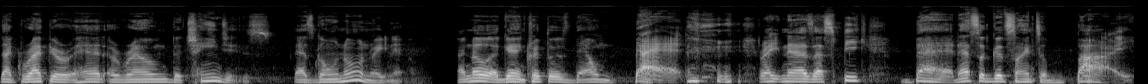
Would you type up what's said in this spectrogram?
like wrap your head around the changes that's going on right now. I know again crypto is down bad right now as I speak. Bad. That's a good sign to buy.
